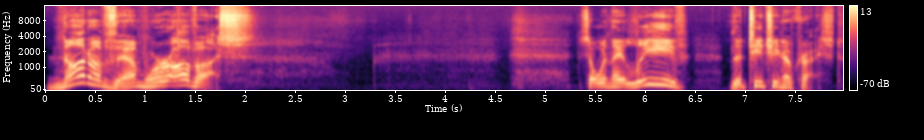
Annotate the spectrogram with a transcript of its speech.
none of them were of us. So when they leave the teaching of Christ,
